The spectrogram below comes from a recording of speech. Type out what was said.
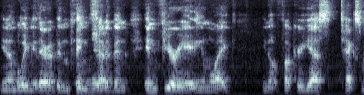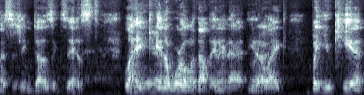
You know, believe me, there have been things Yeah. that have been infuriating. I'm like, you know, fucker, yes, text messaging does exist. Like Yeah. in a world without the internet, you know, like, but you can't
